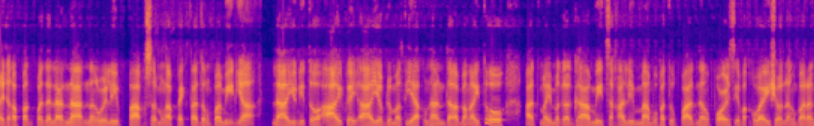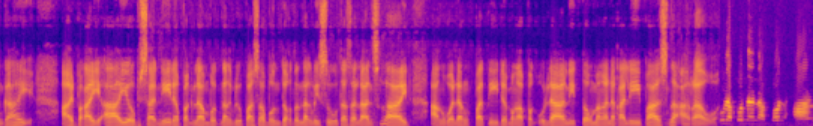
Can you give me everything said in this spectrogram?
ay nakapagpadala na ng relief pack sa mga apektadong pamilya. Layo nito ayon kay Ayob na matiyak na handa ang mga ito at may magagamit sa kalimang mapatupad ng forced evacuation ang barangay. Ayon pa kay Ayob, sanhi ng paglamot ng lupa sa bundok na nagresulta sa landslide ang walang pati ng mga pag-ulan nitong mga nakalipas na araw. Una po na napon ang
